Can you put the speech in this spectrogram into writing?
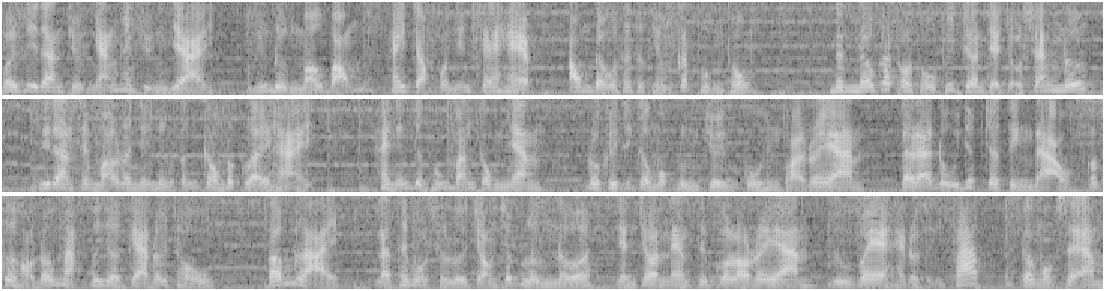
Bởi Zidane truyền ngắn hay truyền dài, những đường mở bóng hay chọc vào những khe hẹp, ông đều có thể thực hiện một cách thuần thục. Nên nếu các cầu thủ phía trên chạy chỗ sáng nước, Zidane sẽ mở ra những đường tấn công rất lợi hại hay những tình huống phản công nhanh, đôi khi chỉ cần một đường truyền của cụ huyền thoại Real là đã đủ giúp cho tiền đạo có cơ hội đối mặt với GK đối thủ. Tóm lại là thêm một sự lựa chọn chất lượng nữa dành cho anh em team Color Real, Juve hay đội tuyển Pháp cần một CAM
